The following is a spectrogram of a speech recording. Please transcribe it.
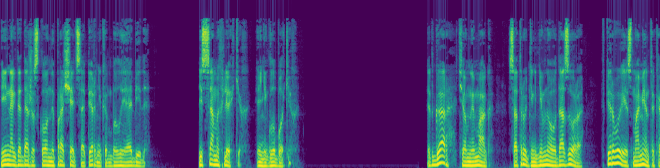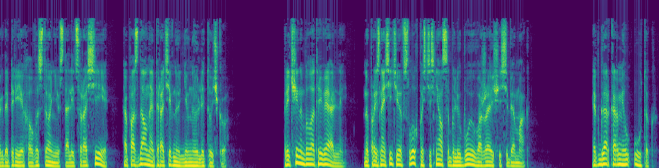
и иногда даже склонны прощать соперникам былые обиды. Из самых легких и неглубоких. Эдгар, темный маг, сотрудник дневного дозора, впервые с момента, когда переехал в Эстонию, в столицу России, опоздал на оперативную дневную летучку. Причина была тривиальной, но произносить ее вслух постеснялся бы любой уважающий себя маг. Эдгар кормил уток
